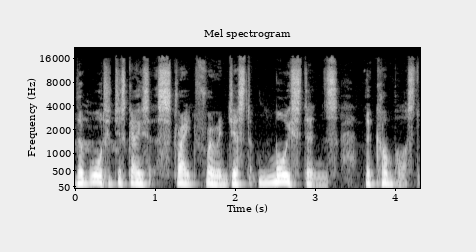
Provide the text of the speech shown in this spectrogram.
the water just goes straight through and just moistens the compost.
